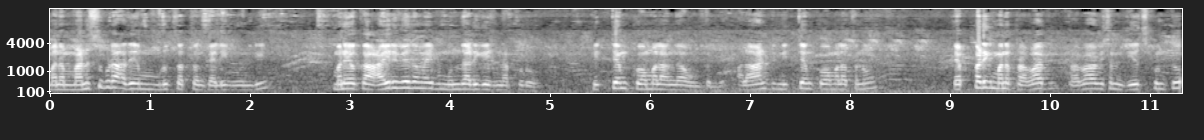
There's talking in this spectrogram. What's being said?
మన మనసు కూడా అదే మృదుతత్వం కలిగి ఉండి మన యొక్క ఆయుర్వేదం వైపు ముందడిగేసినప్పుడు నిత్యం కోమలంగా ఉంటుంది. అలాంటి నిత్యం కోమలతను ఎప్పటికీ మన ప్రభా ప్రభావితం చేసుకుంటూ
